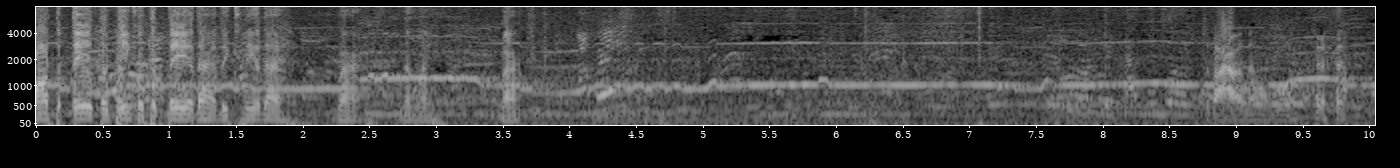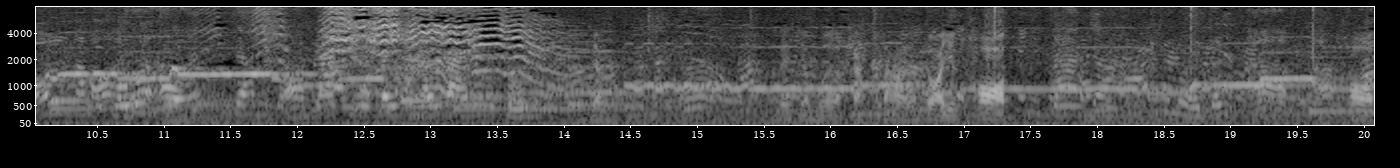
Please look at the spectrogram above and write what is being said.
មកទៅទេទៅវិញក៏ទៅទេដែរដូចគ្នាដែរបាទហ្នឹងហើយបាទ ច្រើនណាស់បងប្អូនគ្រូអើចាស់នេះក៏អត់ដែរជួយដីទៅដែរនេះគ្រូចឹងនេះចាំមើលឱកាសក្រោយហ្នឹងតោះយើងថតចាចាមួយទៅអឺថត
